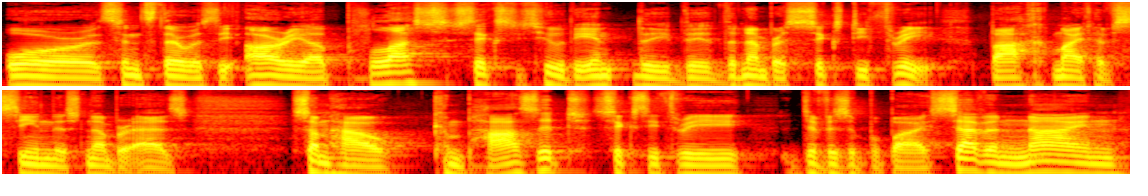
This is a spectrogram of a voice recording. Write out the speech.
or since there was the aria plus 62, the, the, the, the number 63, Bach might have seen this number as somehow composite 63 divisible by 7 9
